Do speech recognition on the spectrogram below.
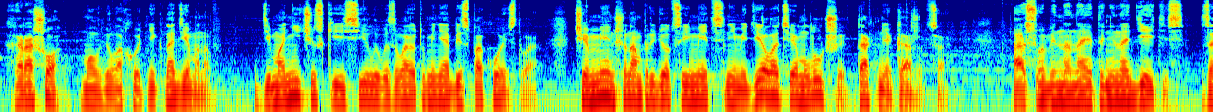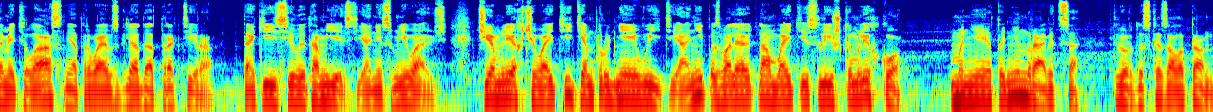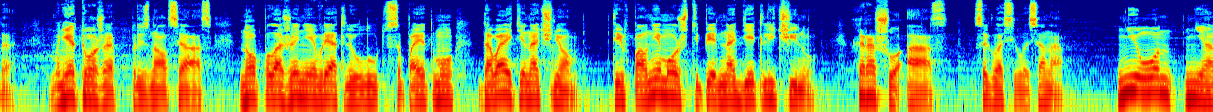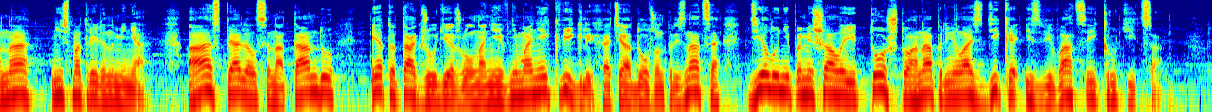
«Хорошо», — молвил охотник на демонов. «Демонические силы вызывают у меня беспокойство. Чем меньше нам придется иметь с ними дело, тем лучше, так мне кажется». «Особенно на это не надейтесь», — заметил Ас, не отрывая взгляда от трактира. «Такие силы там есть, я не сомневаюсь. Чем легче войти, тем труднее выйти. Они позволяют нам войти слишком легко». «Мне это не нравится», твердо сказала Танда. «Мне тоже», — признался Ас, «но положение вряд ли улучшится, поэтому давайте начнем. Ты вполне можешь теперь надеть личину». «Хорошо, Ас», — согласилась она. Ни он, ни она не смотрели на меня. Аас пялился на Танду, это также удерживал на ней внимание Квигли, хотя, должен признаться, делу не помешало и то, что она принялась дико извиваться и крутиться.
